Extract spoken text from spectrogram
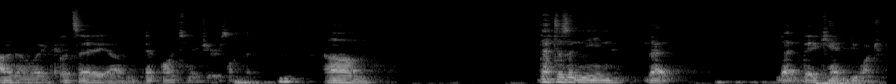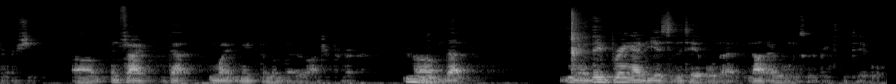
I don't know, like let's say um, an arts major or something. Um, that doesn't mean that that they can't do entrepreneurship. Um, in fact, that might make them a better entrepreneur. Um, that you know they bring ideas to the table that not everyone's going to bring to the table.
